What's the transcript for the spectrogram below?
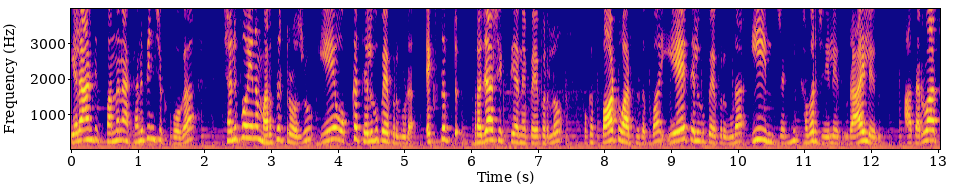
ఎలాంటి స్పందన కనిపించకపోగా చనిపోయిన మరుసటి రోజు ఏ ఒక్క తెలుగు పేపర్ కూడా ఎక్సెప్ట్ ప్రజాశక్తి అనే పేపర్లో ఒక స్పాట్ వార్త తప్ప ఏ తెలుగు పేపర్ కూడా ఈ ఇన్సిడెంట్ని కవర్ చేయలేదు రాయలేదు. ఆ తర్వాత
